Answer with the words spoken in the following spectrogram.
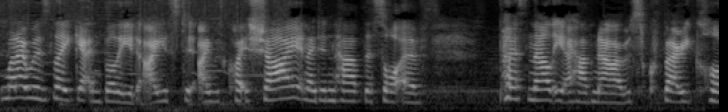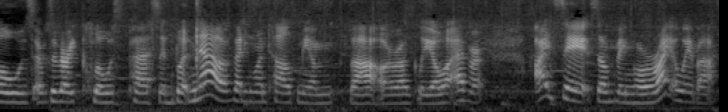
when I was, like, getting bullied, I used to, I was quite shy, and I didn't have the sort of personality I have now. I was very closed. I was a very closed person, but now if anyone tells me I'm fat or ugly or whatever, I say something right away back.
